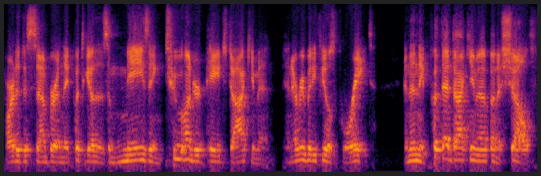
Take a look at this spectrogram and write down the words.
part of December, and they put together this amazing 200 page document, and everybody feels great. And then they put that document up on a shelf,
